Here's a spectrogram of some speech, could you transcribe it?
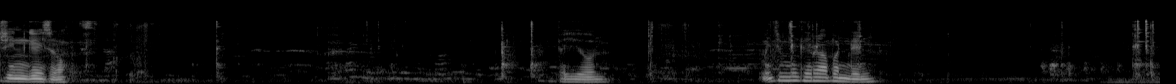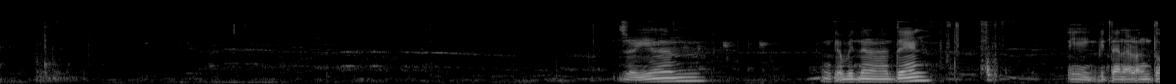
Chin guys oh. Ayun. Medyo maghirapan din. So yan. Ikabit na natin. Ihigpitan na lang to.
